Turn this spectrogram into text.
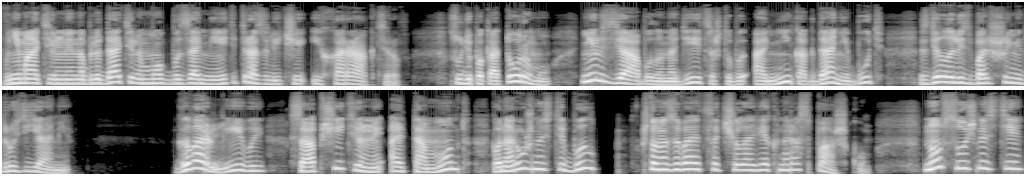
Внимательный наблюдатель мог бы заметить различия их характеров, судя по которому нельзя было надеяться, чтобы они когда-нибудь сделались большими друзьями. Говорливый, сообщительный Альтамонт по наружности был, что называется, человек нараспашку, но в сущности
